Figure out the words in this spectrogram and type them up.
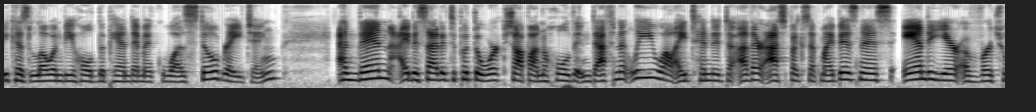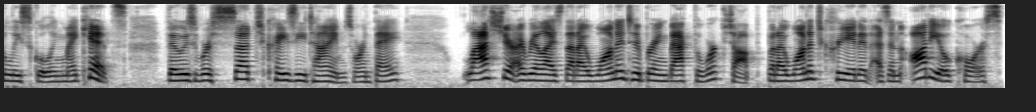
because lo and behold, the pandemic was still raging. And then I decided to put the workshop on hold indefinitely while I tended to other aspects of my business and a year of virtually schooling my kids. Those were such crazy times, weren't they? Last year, I realized that I wanted to bring back the workshop, but I wanted to create it as an audio course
